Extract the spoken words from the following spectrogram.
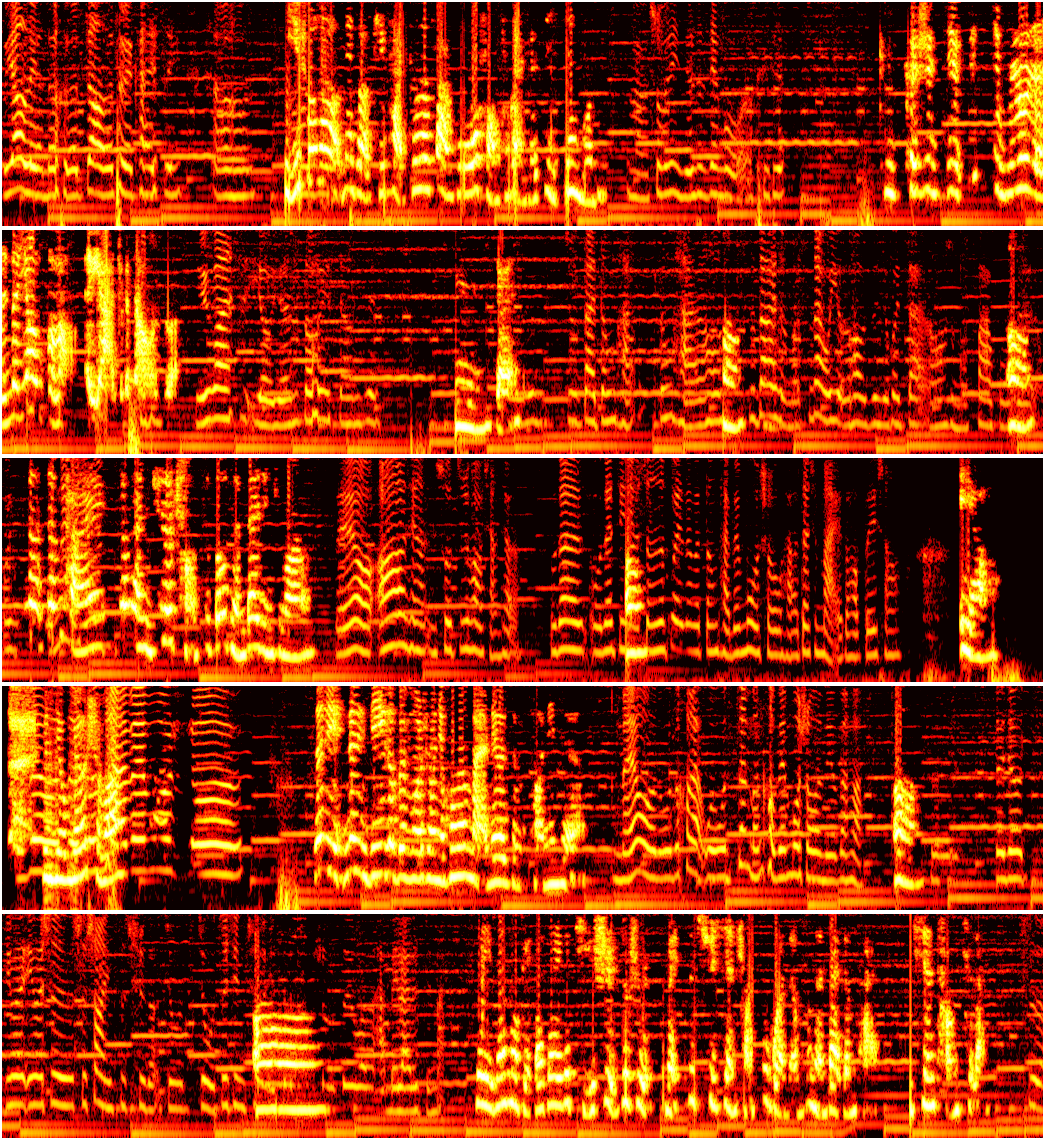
不要脸的合照，特别开心，嗯。你一说到那个皮卡丘的发箍，我仿佛感觉自己见过你。嗯，说不定你就是见过我了，可是，可是记记不住人的样子了。哎呀，这个脑子。没关系，有缘都会相见。嗯，对。就带灯牌，灯牌，然后丝带什么丝带，我有的话我自己就会带，然后什么发箍。嗯，那灯牌，灯牌你去的场次都能带进去吗？没有啊！天啊，你说这句话我想起来了。我在我在今年生日会那个灯牌被没收，我还要再去买一个，好悲伤。哎呀，那你有没有什么？被没收。那你那你第一个被没收，你后面买那个怎么藏进去的？没有，我我后来我我在门口被没收了，没有办法。嗯。对，所以就因为因为是是上一次去的，就就我最近去的，所以我还没来得及买。所以 v a n 给大家一个提示，就是每次去现场，不管能不能带灯牌，你先藏起来。是，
